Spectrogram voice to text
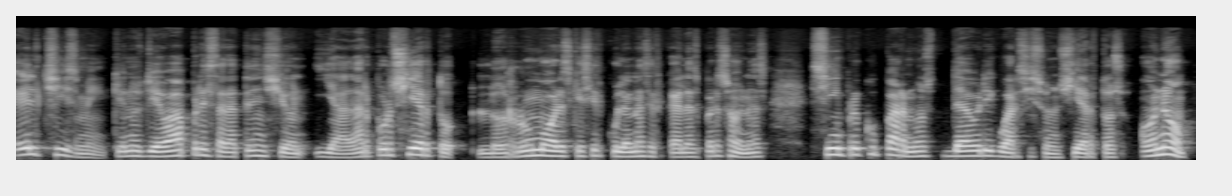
el chisme que nos lleva a prestar atención y a dar por cierto los rumores que circulan acerca de las personas sin preocuparnos de averiguar si son ciertos o no.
